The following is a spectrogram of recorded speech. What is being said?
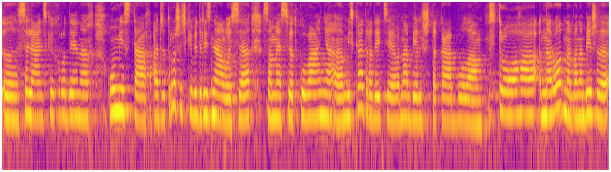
е, селянських родинах, у містах, адже трошечки відрізнялося саме святкування. Е, Міська традиція вона більш така була строга, народна, вона більше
